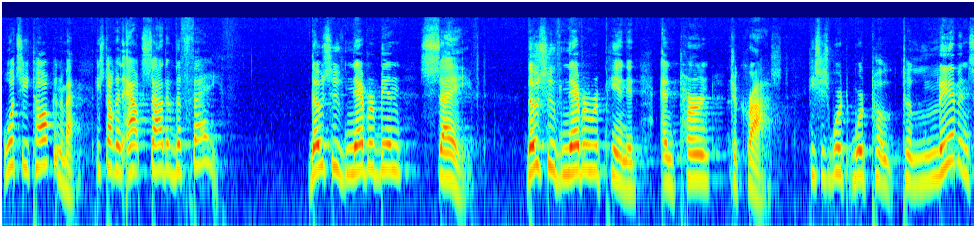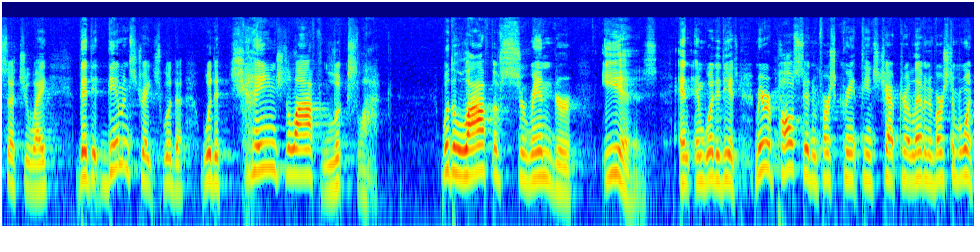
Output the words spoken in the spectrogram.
What's he talking about? He's talking outside of the faith. Those who've never been saved, those who've never repented and turned to Christ. He says we're, we're to, to live in such a way that it demonstrates what a, what a changed life looks like, what the life of surrender is, and, and what it is. Remember, Paul said in 1 Corinthians chapter 11 and verse number 1,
